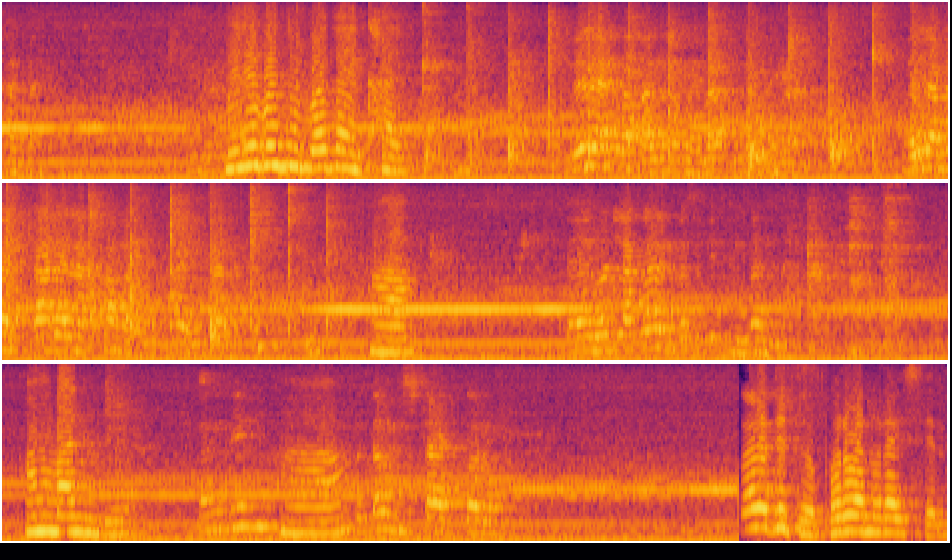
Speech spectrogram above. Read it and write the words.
ખાતા. બધું બધાય ખાય. વેલા ખાતા વેલા મેં કારેલા ખાવાય ખાઈ હા. તો રોટલા કરે ને પછી ટિફિન બંધ. હમ બાંધી સમજે હા. તો તમે સ્ટાર્ટ કરો. કરી દીધો ભરવાનું રહેશે ને.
